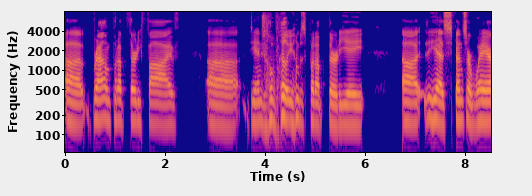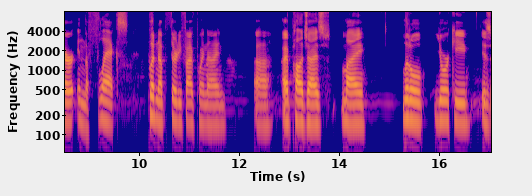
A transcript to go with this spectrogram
Uh, Brown put up 35. Uh, DeAngelo Williams put up 38. Uh, he has Spencer Ware in the flex putting up 35.9. Uh, I apologize. My little Yorkie is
